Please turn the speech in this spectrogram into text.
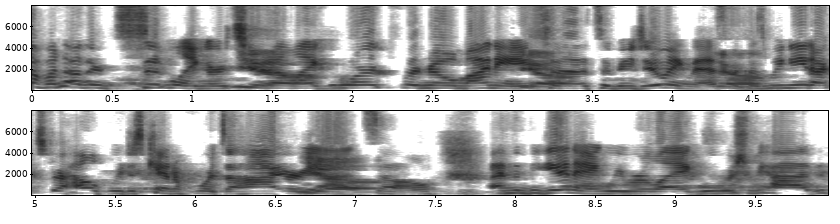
have another sibling or two Yeah. to like work for no money Yeah. to, to be doing this Yeah. because we need extra help. We just can't afford to hire Yeah. yet. So, in the beginning, we were like, we wish we had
